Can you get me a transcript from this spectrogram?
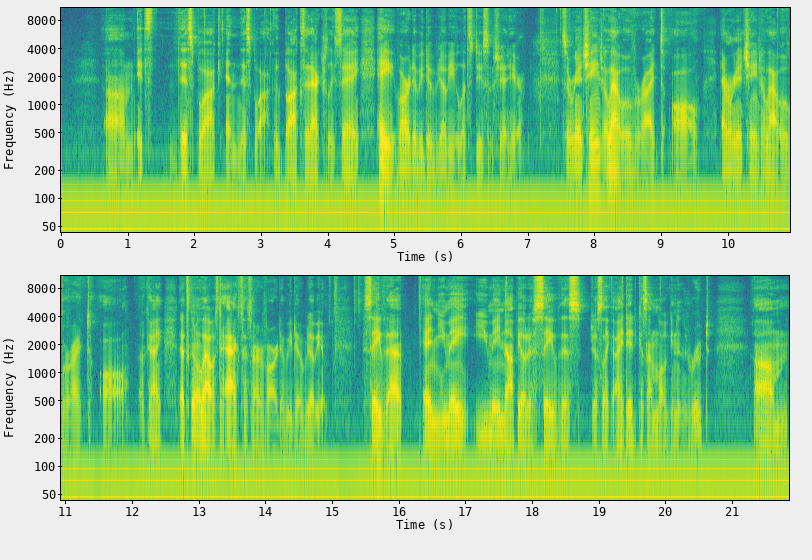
Um, it's this block and this block, the blocks that actually say, hey, var www, let's do some shit here. So we're going to change allow override to all, and we're going to change allow override to all. Okay, that's going to allow us to access our var www. Save that, and you may you may not be able to save this just like I did because I'm logged in as root. Um,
